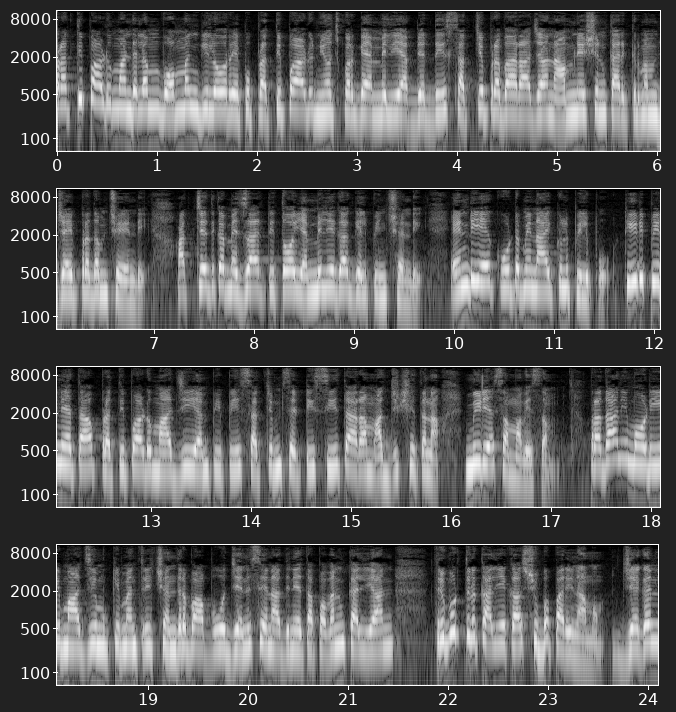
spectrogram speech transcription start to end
ప్రత్తిపాడు మండలం బొమ్మంగిలో రేపు ప్రత్తిపాడు నియోజకవర్గ ఎమ్మెల్యే అభ్యర్థి సత్యప్రభ రాజా నామినేషన్ కార్యక్రమం జయప్రదం చేయండి. అత్యధిక మెజారిటీతో ఎమ్మెల్యేగా గెలిపించండి. ఎన్డీఏ కూటమి నాయకులు పిలుపు. టీడీపీ నేత ప్రత్తిపాడు మాజీ ఎంపీపీ సత్యంశెట్టి సీతారాం అధ్యక్షతన మీడియా సమావేశం. ప్రధాని మోడీ మాజీ ముఖ్యమంత్రి చంద్రబాబు జనసేన అధినేత పవన్ కళ్యాణ్ త్రిమూర్తుల కలయిక శుభ పరిణామం. జగన్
